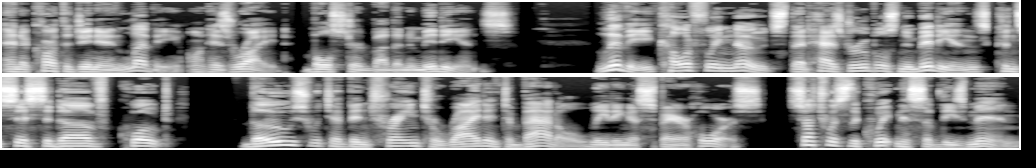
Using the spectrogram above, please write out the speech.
and a Carthaginian levy on his right, bolstered by the Numidians. Livy colorfully notes that Hasdrubal's Numidians consisted of, quote, those which had been trained to ride into battle leading a spare horse, such was the quickness of these men,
